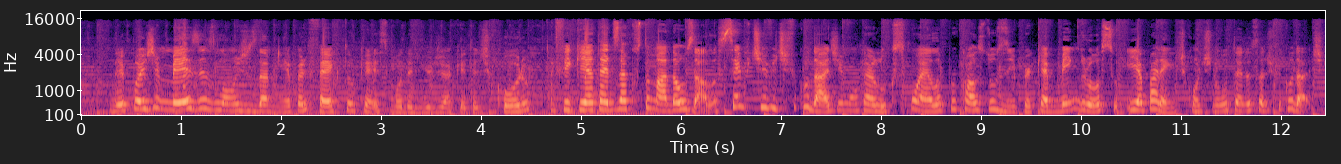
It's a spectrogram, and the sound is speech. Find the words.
Depois de meses longe da minha Perfecto, que é esse modelinho de jaqueta de couro, fiquei até desacostumada a usá-la. Sempre tive dificuldade em montar looks com ela por causa do zíper, que é bem grosso e aparente. Continuo tendo essa dificuldade.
